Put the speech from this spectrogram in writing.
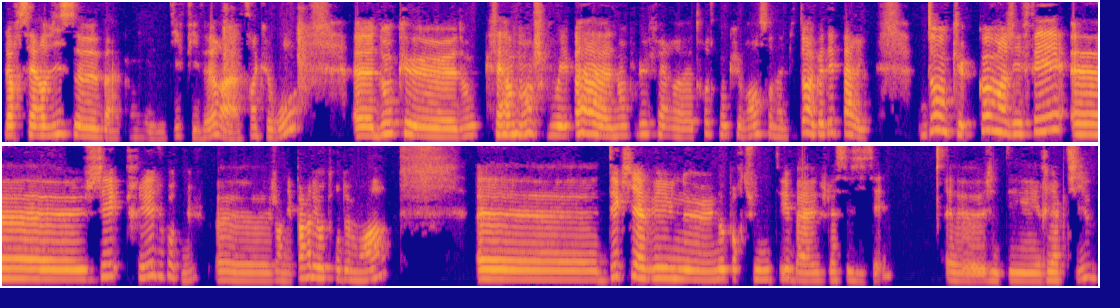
leurs services, euh, bah, comme dit Fever, à 5 euros. donc, donc clairement, je pouvais pas non plus faire trop de concurrence en habitant à côté de Paris. Donc, comment j'ai fait? J'ai créé du contenu. J'en ai parlé autour de moi. dès qu'il y avait une, une opportunité, bah, je la saisissais. J'étais réactive.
